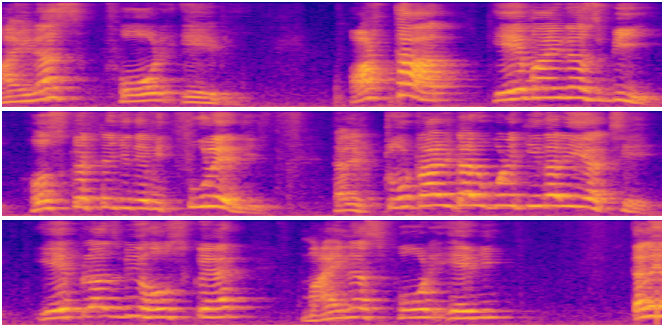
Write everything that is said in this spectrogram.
minus four A B. অর্থাৎ এ মাইনাস বি, হোল স্কোয়ারটা যদি আমি তুলে দিই, তাহলে টোটালটার উপরে কি দাঁড়িয়ে যাচ্ছে? A plus B whole square minus four A B. তাহলে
